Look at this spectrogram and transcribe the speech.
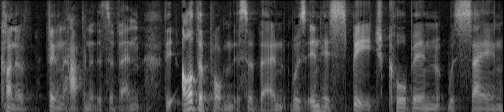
kind of thing that happened at this event. The other problem at this event was in his speech, Corbyn was saying,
